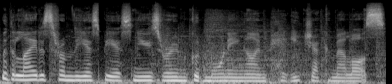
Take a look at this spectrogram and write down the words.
With the latest from the SBS Newsroom, good morning, I'm Peggy Giakoumelos.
